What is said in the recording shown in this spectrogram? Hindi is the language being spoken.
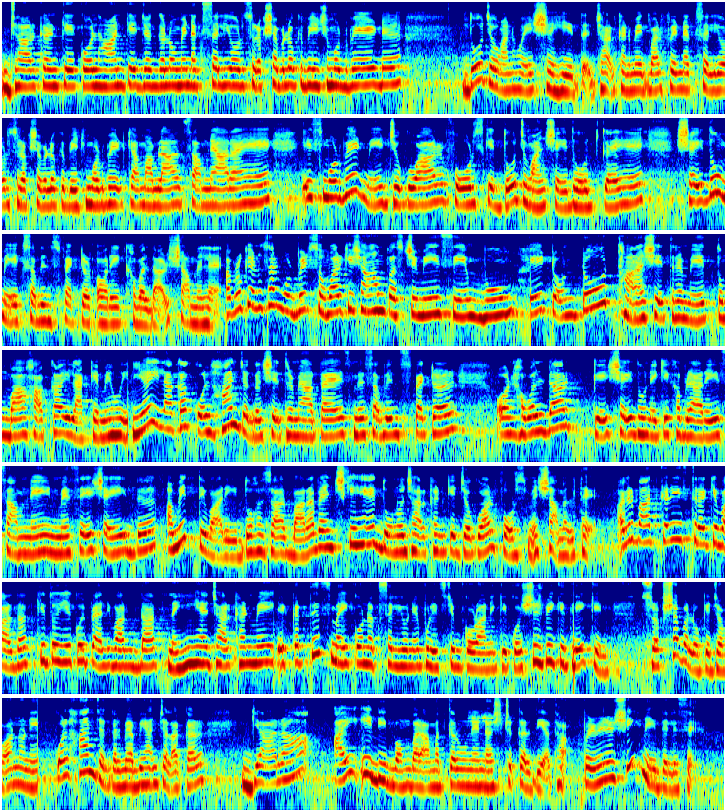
झारखंड के कोल्हान के जंगलों में नक्सली और सुरक्षा बलों के बीच मुठभेड़ दो जवान हुए शहीद। झारखंड में एक बार फिर नक्सली और सुरक्षा बलों के बीच मुठभेड़ का मामला सामने आ रहा है। इस मुठभेड़ में जुगवार फोर्स के दो जवान शहीद हो गए हैं। शहीदों में एक सब इंस्पेक्टर और एक हवलदार शामिल है। खबरों के अनुसार मुठभेड़ सोमवार की शाम पश्चिमी सिंहभूम के टोंटो थाना क्षेत्र में तुम्बा हाका इलाके में हुई। यह इलाका कोल्हान जंगल क्षेत्र में आता है। इसमें सब इंस्पेक्टर और हवलदार के शहीद होने की खबर आ रही सामने। इनमें से शहीद अमित तिवारी 2012 बेंच के हैं। दोनों झारखंड के जगुआर फोर्स में शामिल थे। अगर बात करें इस तरह के वारदात की तो ये कोई पहली वारदात नहीं है झारखंड में। 31 मई को नक्सलियों ने पुलिस टीम को उड़ाने की कोशिश भी की लेकिन सुरक्षा बलों के जवानों ने कोल्हान जंगल में अभियान चलाकर 11 आईईडी बम बरामद कर उन्हें नष्ट कर दिया था। परवीन सिंह नई दिल्ली से।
